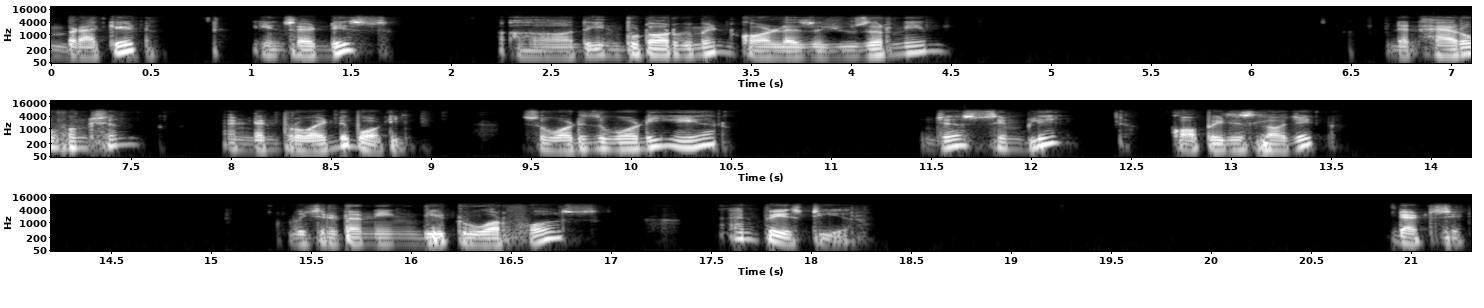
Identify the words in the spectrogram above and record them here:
bracket inside this uh, the input argument called as a username then arrow function and then provide the body. So what is the body here? Just simply copy this logic which returning the true or false and paste here. That's it.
